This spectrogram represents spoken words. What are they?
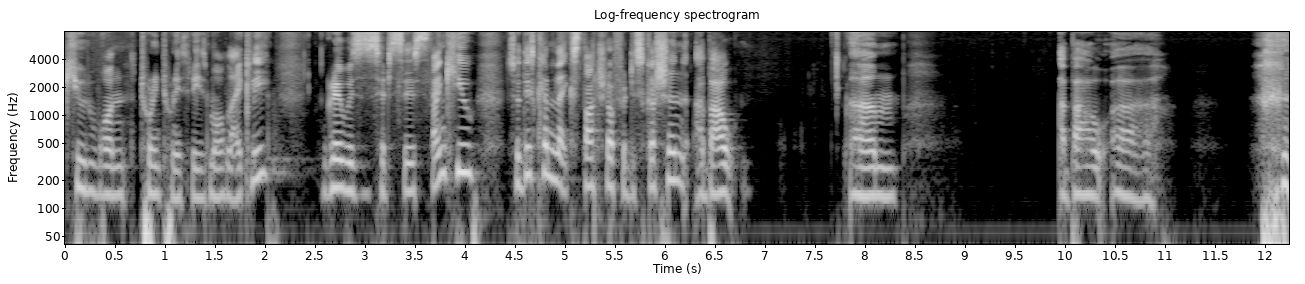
Q1 2023 is more likely. Grey Wizard says thank you. So this kind of like started off a discussion about um about uh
